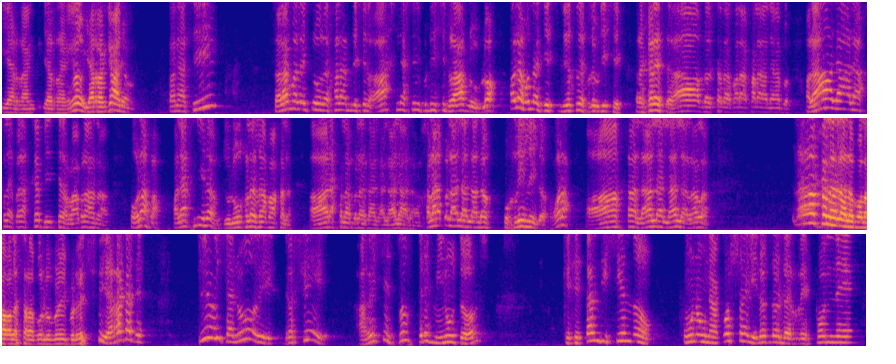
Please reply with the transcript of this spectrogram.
y, arran y, arrancaron. Están así, Salam alaikum, la mlisi la ah, la la bla bla. Ala wala jis li khli khli mlisi. La khala sa ah, bla sala bla khala la. Ala la la khla bla khli mlisi la bla bla. Ola ba, ala khli la, dulu khala la ba khala. Ah, la khala bla la la la la la. Khala bla la la la. Ukhli li la. Wala. Ah, khala la la la la la. La khala la la bla bla sala bla bla bla. Sí, arrácate. Tiene un saludo de, no sé, a veces dos, tres minutos que uno una cosa y el otro le responde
